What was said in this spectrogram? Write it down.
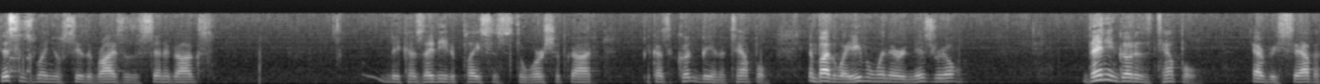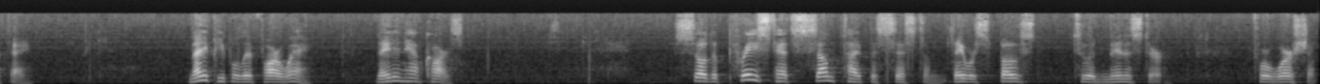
this is when you'll see the rise of the synagogues because they needed places to worship God because it couldn't be in the temple. And by the way, even when they were in Israel, they didn't go to the temple every Sabbath day. Many people lived far away. They didn't have cars. So the priest had some type of system they were supposed to administer for worship.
